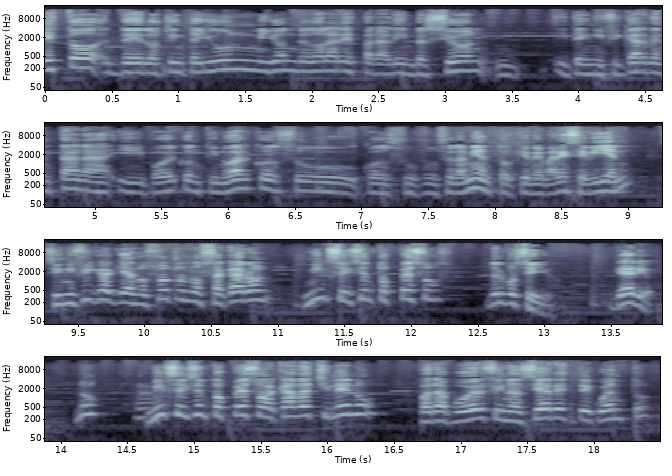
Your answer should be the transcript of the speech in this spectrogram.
esto de los 31 millones de dólares para la inversión y tecnificar ventanas y poder continuar con su, con su funcionamiento, que me parece bien, significa que a nosotros nos sacaron 1.600 pesos del bolsillo. Diario. No, 1.600 pesos a cada chileno para poder financiar este cuento,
